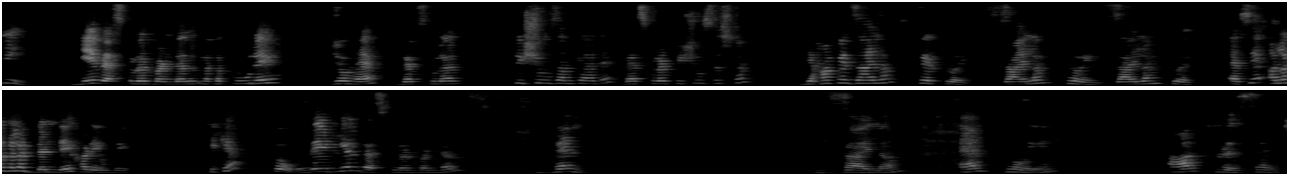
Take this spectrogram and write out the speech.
कि ये वेस्कुलर बंडल मतलब पूरे जो है वेस्कुलर टिश्यूज हम कह दें वेस्कुलर टिश्यू सिस्टम यहाँ पे जाइलम फिर phloem xylem phloem xylem phloem ऐसे अलग अलग डंडे खड़े हुए ठीक है? तो radial vascular bundles when xylem and phloem are present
